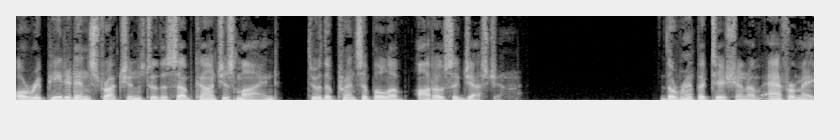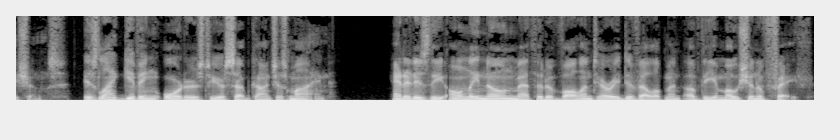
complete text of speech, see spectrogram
or repeated instructions to the subconscious mind through the principle of autosuggestion. The repetition of affirmations is like giving orders to your subconscious mind, and it is the only known method of voluntary development of the emotion of faith,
